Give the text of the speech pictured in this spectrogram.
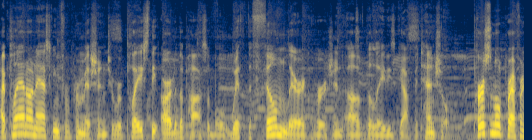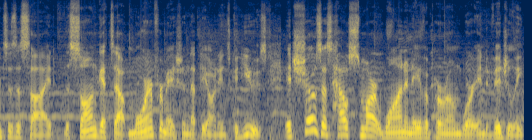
I plan on asking for permission to replace the Art of the Possible with the film lyric version of The Lady's Got Potential. Personal preferences aside, the song gets out more information that the audience could use. It shows us how smart Juan and Eva Perón were individually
